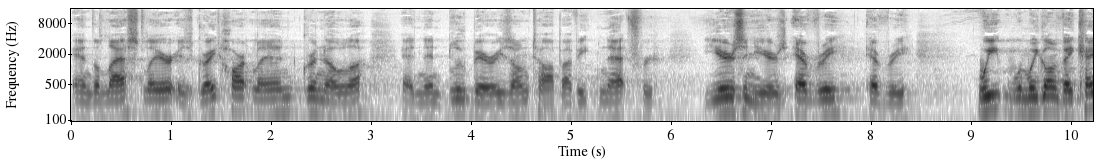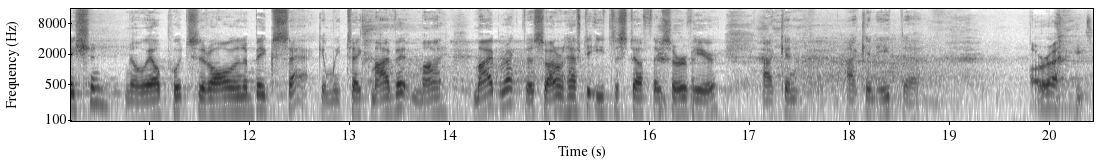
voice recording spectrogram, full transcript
And the last layer is Great Heartland granola, and then blueberries on top. I've eaten that for years and years, every every. We, when we go on vacation, Noel puts it all in a big sack, and we take my, my, my breakfast, so I don't have to eat the stuff they serve here. I can, I can eat that. All right.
